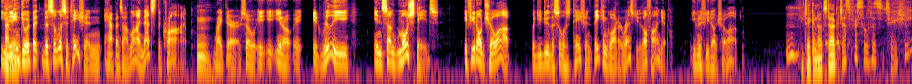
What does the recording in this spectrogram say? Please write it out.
He I didn't mean, do it, but the solicitation happens online. That's the crime Mm. right there. So it, it- you know, it, it really, in some most states, if you don't show up, but you do the solicitation, they can go out and arrest you. They'll find you, even if you don't show up. Mm-hmm. you taking notes, Doug? Just for solicitation?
